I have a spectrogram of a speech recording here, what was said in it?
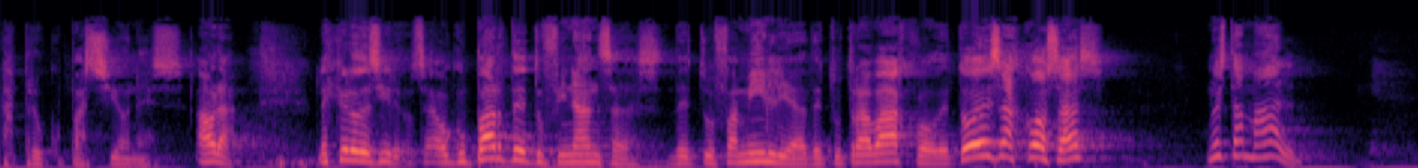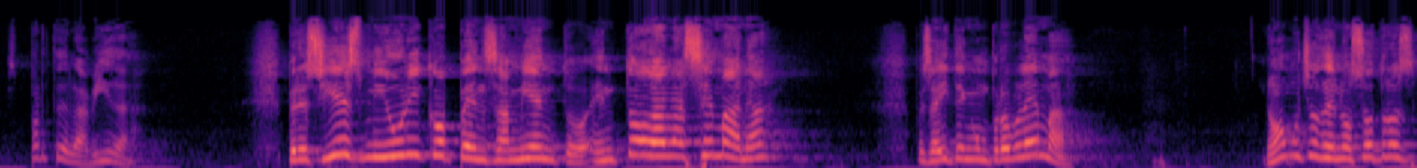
las preocupaciones. Ahora, les quiero decir, o sea, ocuparte de tus finanzas, de tu familia, de tu trabajo, de todas esas cosas, no está mal. Es parte de la vida. Pero si es mi único pensamiento en toda la semana, pues ahí tengo un problema. ¿No? Muchos de nosotros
